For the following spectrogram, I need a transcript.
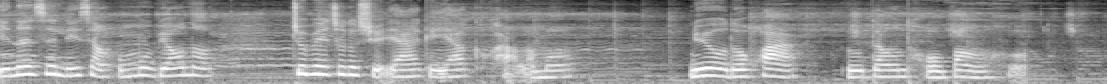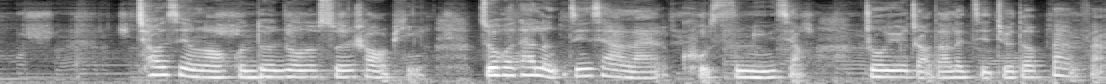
你那些理想和目标呢？就被这个血压给压垮了吗？”女友的话。如当头棒喝，敲醒了混沌中的孙少平。最后，他冷静下来，苦思冥想，终于找到了解决的办法。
